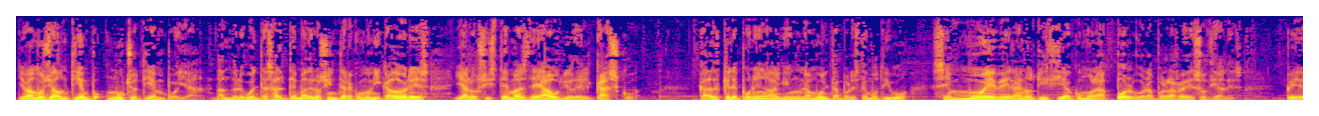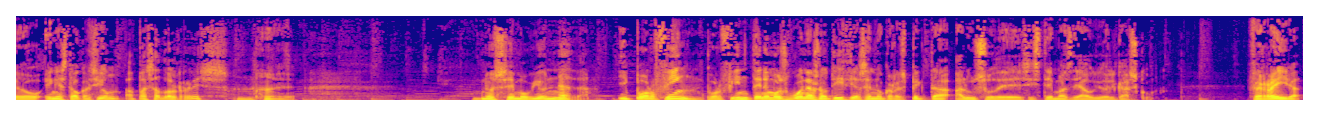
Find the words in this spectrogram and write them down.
Llevamos ya un tiempo, mucho tiempo ya, dándole vueltas al tema de los intercomunicadores y a los sistemas de audio del casco. Cada vez que le ponen a alguien una multa por este motivo, se mueve la noticia como la pólvora por las redes sociales. Pero en esta ocasión ha pasado al revés. no se movió nada. Y por fin, por fin tenemos buenas noticias en lo que respecta al uso de sistemas de audio del casco. Ferreira,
